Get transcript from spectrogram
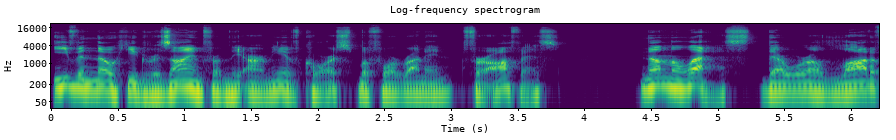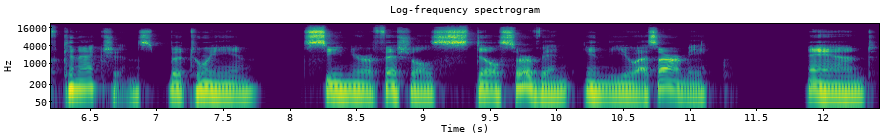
even though he'd resigned from the army, of course, before running for office, nonetheless, there were a lot of connections between senior officials still serving in the US Army and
